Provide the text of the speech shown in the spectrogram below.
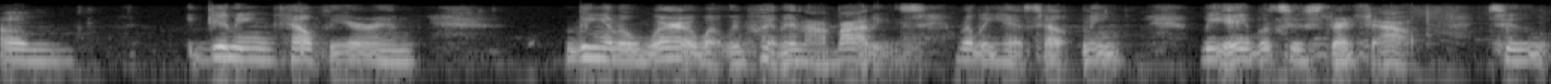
of getting healthier and being aware of what we put in our bodies really has helped me be able to stretch out to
